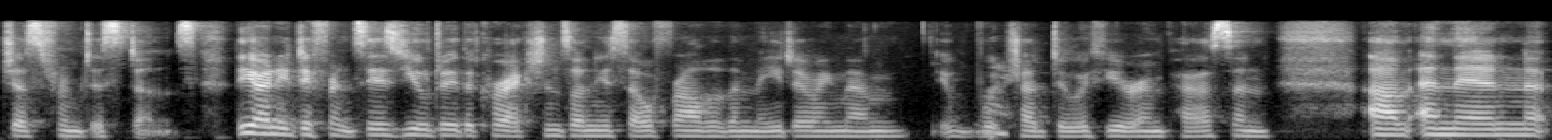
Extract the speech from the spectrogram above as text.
just from distance. The only difference is you'll do the corrections on yourself rather than me doing them, which right. I'd do if you're in person. Um, and then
